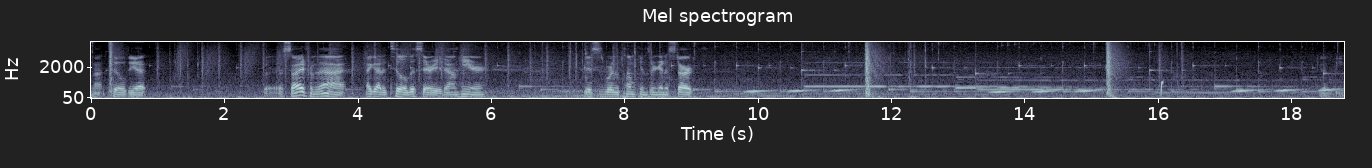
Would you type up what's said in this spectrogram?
Not tilled yet. But aside from that, I gotta till this area down here. This is where the pumpkins are gonna start. Gonna be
